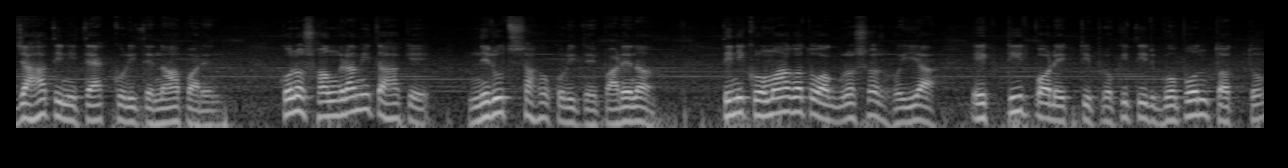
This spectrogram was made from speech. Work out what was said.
যাহা তিনি ত্যাগ করিতে না পারেন। কোনো সংগ্রামী তাহাকে নিরুৎসাহ করিতে পারে না। তিনি ক্রমাগত অগ্রসর হইয়া একটির পর একটি প্রকৃতির গোপন তত্ত্ব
